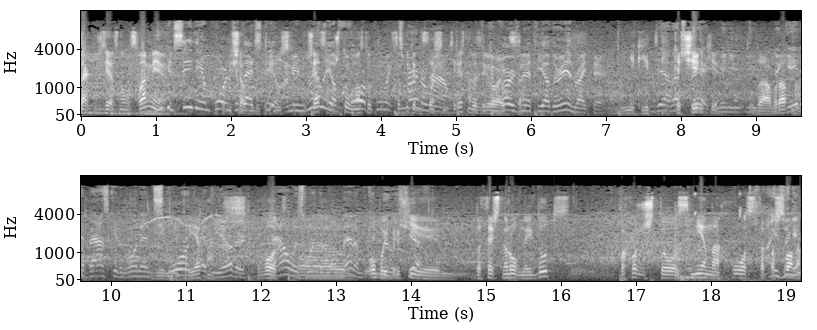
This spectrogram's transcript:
Так, друзья, снова с вами. You can see the importance of Обещал that буду steal. I mean, периодически really включаться. a Ну что, у нас тут four-point события достаточно turnaround интересно with the conversion развиваются. at the other end right there. Некие Yeah, that's качельки big. I mean, you, you negate a туда-обратно. basket at one end, Мне score at неприятно. the other. Вот, Now is when the э, momentum can оба really shift. игроки достаточно ровно идут. Похоже, что смена хоста пошла на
